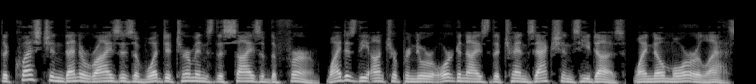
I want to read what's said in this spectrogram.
The question then arises of what determines the size of the firm, why does the entrepreneur organize the transactions he does, why no more or less?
